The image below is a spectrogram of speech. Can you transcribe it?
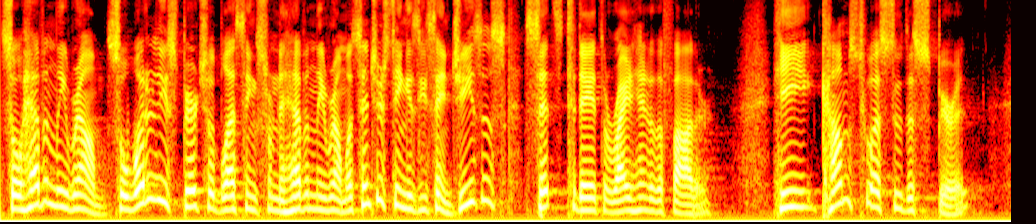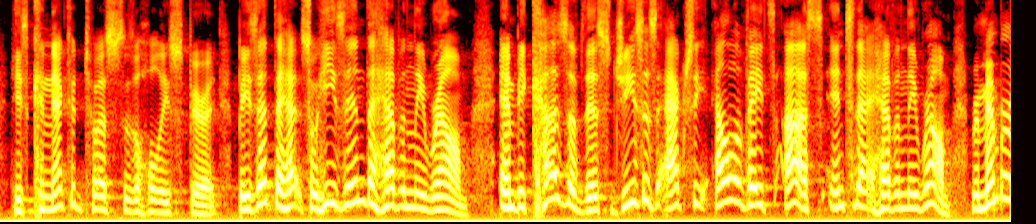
So, heavenly realm. So, what are these spiritual blessings from the heavenly realm? What's interesting is he's saying Jesus sits today at the right hand of the Father. He comes to us through the Spirit. He's connected to us through the Holy Spirit. But he's at the he- so he's in the heavenly realm. And because of this, Jesus actually elevates us into that heavenly realm. Remember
